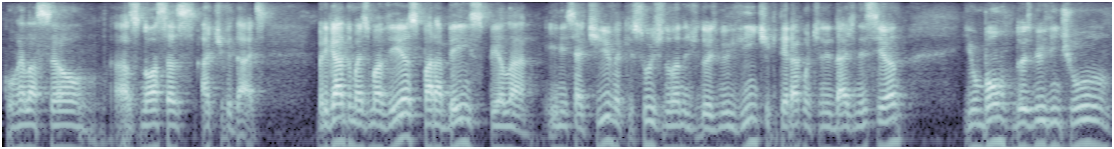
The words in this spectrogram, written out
com relação às nossas atividades. Obrigado mais uma vez, parabéns pela iniciativa que surge no ano de 2020, que terá continuidade nesse ano, e um bom 2021,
